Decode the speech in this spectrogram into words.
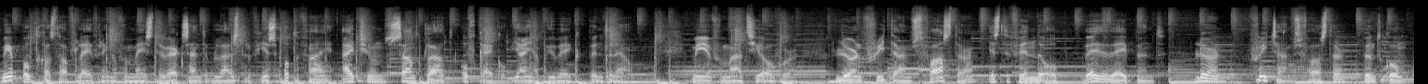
Meer podcastafleveringen van Meesterwerk zijn te beluisteren via Spotify, iTunes, Soundcloud of kijk op janjapubeek.nl. Meer informatie over Learn Free Times Faster is te vinden op www.learnfreetimesfaster.com.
